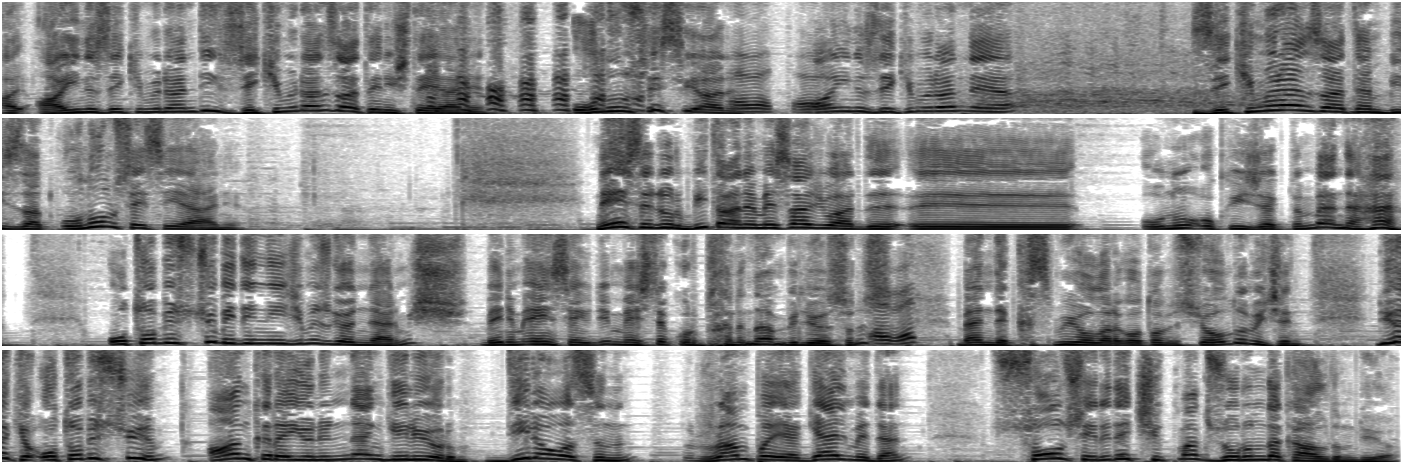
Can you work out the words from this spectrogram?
ay- aynı Zeki Müren değil. Zeki Müren zaten işte yani. Onun sesi yani. Evet, evet. Aynı Zeki Müren ne ya? Zeki Müren zaten bizzat onun sesi yani. Neyse dur bir tane mesaj vardı. Ee, onu okuyacaktım ben de. Heh. Otobüsçü bir dinleyicimiz göndermiş. Benim en sevdiğim meslek gruplarından biliyorsunuz. Evet. Ben de kısmi olarak otobüsçü olduğum için. Diyor ki otobüsçüyüm. Ankara yönünden geliyorum. Dilovası'nın rampaya gelmeden sol şeride çıkmak zorunda kaldım diyor.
